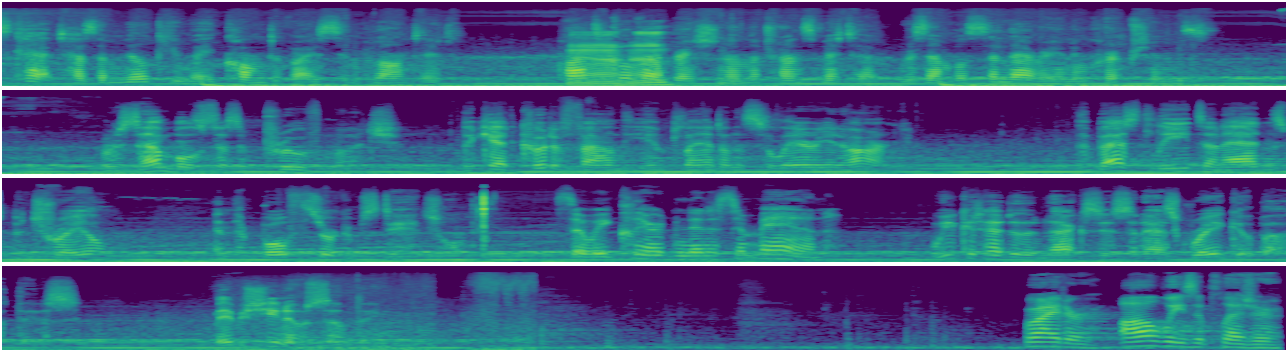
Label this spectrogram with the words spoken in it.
This kett has a Milky Way comm device implanted. Particle Mhm. vibration on the transmitter resembles Salarian encryptions. Resembles doesn't prove much. The kett could have found the implant on the Salarian Ark. The best leads on Aden's betrayal, and they're both circumstantial. So we cleared an innocent man. We could head to the Nexus and ask Raeka about this. Maybe she knows something. Ryder, always a pleasure.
